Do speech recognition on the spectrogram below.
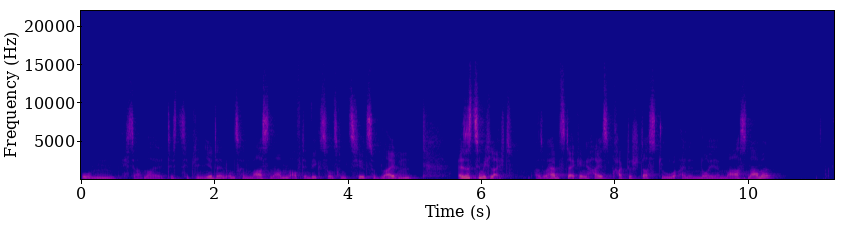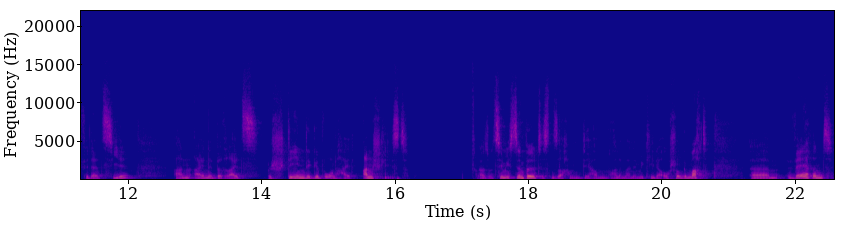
um, ich sag mal, disziplinierter in unseren Maßnahmen auf dem Weg zu unserem Ziel zu bleiben? Es ist ziemlich leicht. Also Habit Stacking heißt praktisch, dass du eine neue Maßnahme für dein Ziel an eine bereits bestehende Gewohnheit anschließt. Also ziemlich simpel, das sind Sachen, die haben alle meine Mitglieder auch schon gemacht. Ähm, während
